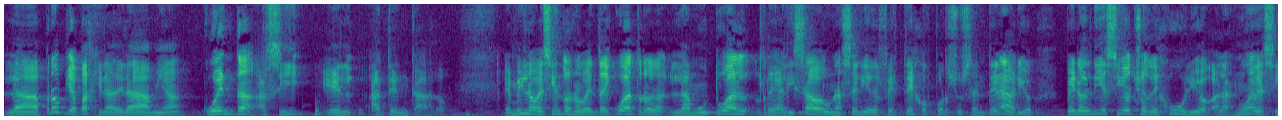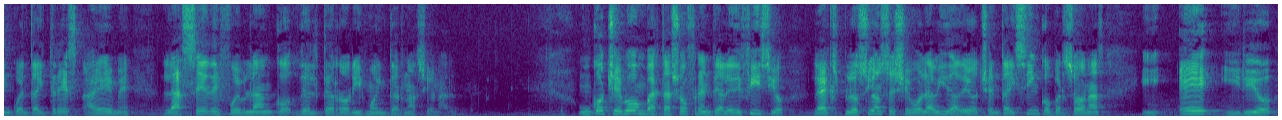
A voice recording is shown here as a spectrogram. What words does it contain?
La propia página de la AMIA cuenta así el atentado. En 1994 la Mutual realizaba una serie de festejos por su centenario, pero el 18 de julio a las 9.53 am la sede fue blanco del terrorismo internacional. Un coche bomba estalló frente al edificio, la explosión se llevó la vida de 85 personas y e hirió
